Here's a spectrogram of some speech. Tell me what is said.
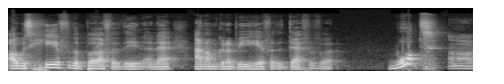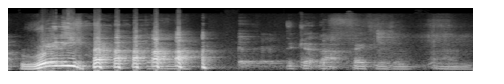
I was here for the birth of the internet and I'm going to be here for the death of it. What? I know. Really? Yeah. you get that fatalism. Um.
